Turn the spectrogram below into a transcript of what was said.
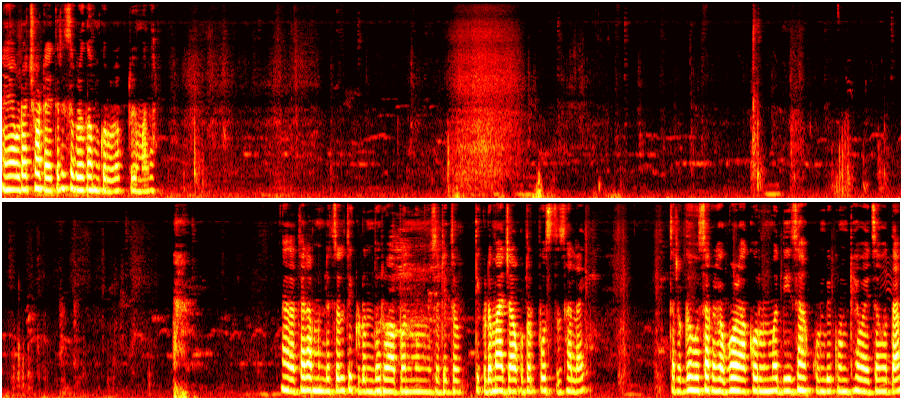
एवढा छोटा आहे तरी सगळं काम करू लागतोय मला. आता त्याला म्हणलं चल तिकडून धरू आपण मम्मीसाठी. तर तिकडं माझ्या अगोदर पोस्त आहे तर गहू सगळा गोळा करून मध्ये झाकून बिकून ठेवायचा होता.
